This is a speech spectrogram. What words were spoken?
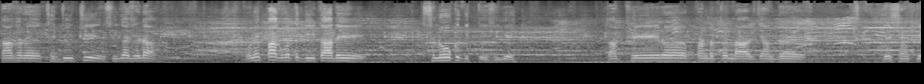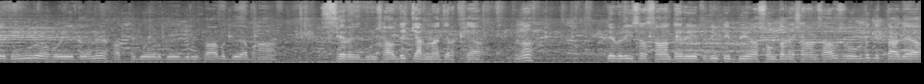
ਤਾਂ ਫਿਰ ਸੱਜੂ ਝੀਰ ਸੀਗਾ ਜਿਹੜਾ ਉਹਨੇ ਭਗਵਤ ਗੀਤਾ ਦੇ ਸ਼ਲੋਕ ਕੀਤੇ ਸੀਗੇ। ਤਾਂ ਫਿਰ ਪੰਡਤ ਲਾਲ ਚੰਦ ਦੇ ਸ਼ੰਕੇ ਦੂਰ ਹੋਏ ਤੇ ਉਹਨੇ ਹੱਥ ਜੋੜ ਕੇ ਗੁਰੂ ਸਾਹਿਬ ਅੱਗੇ ਆਪਣਾ ਸਿਰ ਗੁਰੂ ਸਾਹਿਬ ਦੇ ਚਰਨਾਂ 'ਚ ਰੱਖਿਆ, ਹਨਾ? ਤੇ ਫਿਰ ਇਸ ਸਥਾਨ ਤੇ ਰੇਤ ਦੀ ਟਿੱਬੀ ਨਾਲ ਸੁੰਦਰ ਨਿਸ਼ਾਨ ਸਾਹਿਬ ਸਰੋਵਰ ਕੀਤਾ ਗਿਆ।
